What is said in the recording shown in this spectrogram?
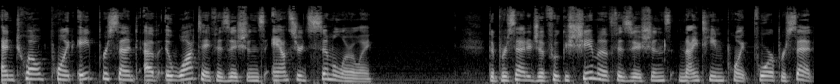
and 12.8% of Iwate physicians answered similarly. The percentage of Fukushima physicians, 19.4%,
